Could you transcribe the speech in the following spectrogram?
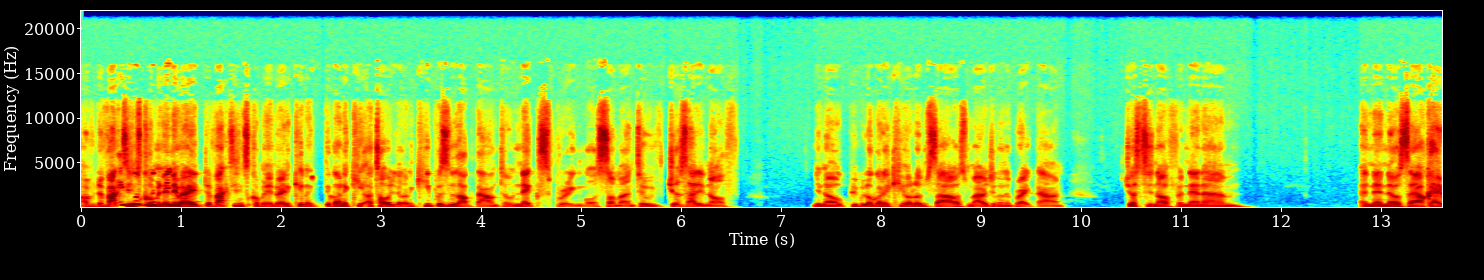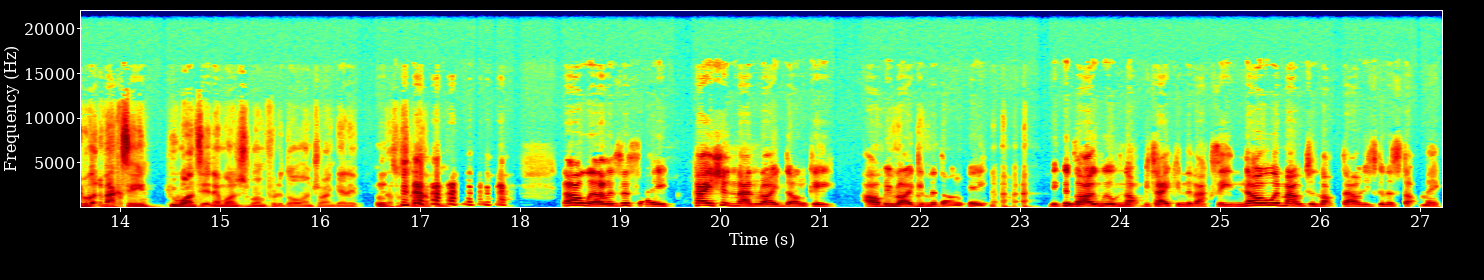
uh, the vaccine's coming been- anyway. The vaccine's coming anyway. They're gonna, they're gonna keep. I told you they're gonna keep us in lockdown till next spring or summer until we've just had enough. You know, people are gonna kill themselves. Marriage are gonna break down, just enough, and then um, and then they'll say, okay, we got the vaccine. Who wants it? And everyone just run through the door and try and get it. That's what's gonna happen. oh well, as I say, patient man ride donkey. I'll be Mhm. riding the donkey because I will not be taking the vaccine. No amount of lockdown is going to stop me.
